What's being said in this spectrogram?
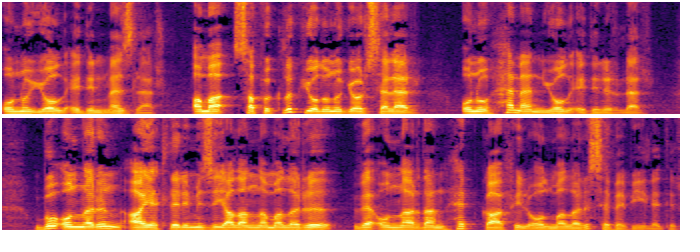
onu yol edinmezler. Ama sapıklık yolunu görseler onu hemen yol edinirler. Bu onların ayetlerimizi yalanlamaları ve onlardan hep gafil olmaları sebebiyledir.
